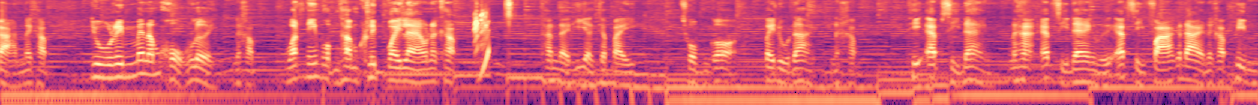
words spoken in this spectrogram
กาฬนะครับ อยู่ริมแม่น้ำโขงเลยนะครับ วัดนี้ผมทำคลิปไว้แล้วนะครับ ท่านใดที่อยากจะไปชมก็ไปดูได้นะครับ ที่แอปสีแดงนะฮะแอปสีแดงหรือแอปสีฟ้าก็ได้นะครับ พิมพ์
